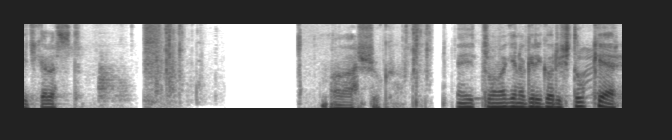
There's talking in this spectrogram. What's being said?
Így kell ezt. Na lássuk. Itt van megint a Grigori Stucker.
